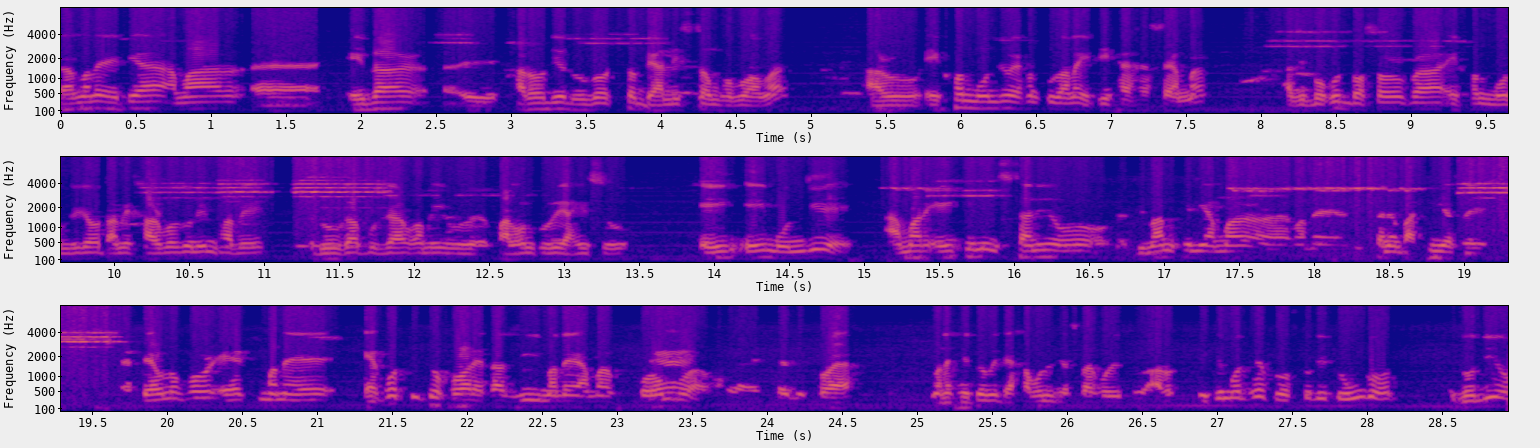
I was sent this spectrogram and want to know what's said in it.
তাৰমানে এতিয়া আমাৰ এইবাৰ এই শাৰদীয় দুৰ্গোৎসৱ বিয়াল্লিছতম হ'ব আমাৰ। আৰু এইখন মন্দিৰৰ এখন পুৰণা ইতিহাস আছে আমাৰ। আজি বহুত বছৰৰ পৰা এইখন মন্দিৰত আমি সাৰ্বজনীনভাৱে দুৰ্গা পূজা আমি পালন কৰি আহিছো। এই এই মন্দিৰে আমাৰ এইখিনি স্থানীয়, যিমানখিনি আমাৰ মানে স্থানীয় বাসী আছে তেওঁলোকৰ এক মানে একত্ৰিত হোৱাৰ এটা যি মানে আমাৰ পৰম্পৰা মানে সেইটো আমি দেখাবলৈ চেষ্টা কৰিছো। আৰু ইতিমধ্যে প্ৰস্তুতি তুংগত যদিও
